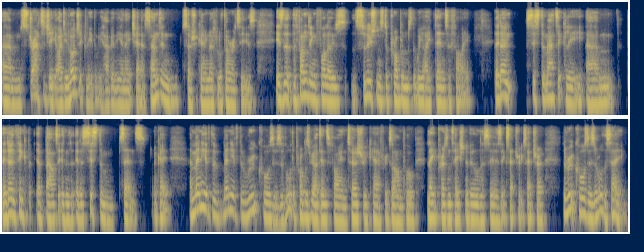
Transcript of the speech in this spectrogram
um, strategy ideologically that we have in the NHS and in social care and local authorities is that the funding follows solutions to problems that we identify. They don't systematically, um, they don't think about it in, in a system sense. Okay, and many of the many of the root causes of all the problems we identify in tertiary care, for example, late presentation of illnesses, etc., etc., the root causes are all the same.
